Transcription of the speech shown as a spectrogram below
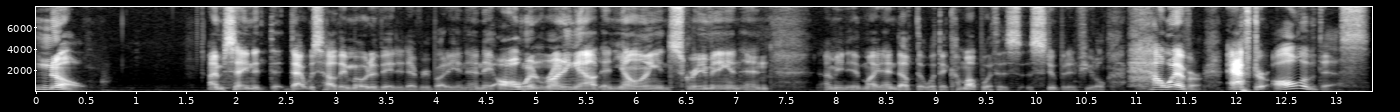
No. I'm saying that th- that was how they motivated everybody, and, and they all went running out and yelling and screaming, and, and I mean, it might end up that what they come up with is stupid and futile. However, after all of this,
